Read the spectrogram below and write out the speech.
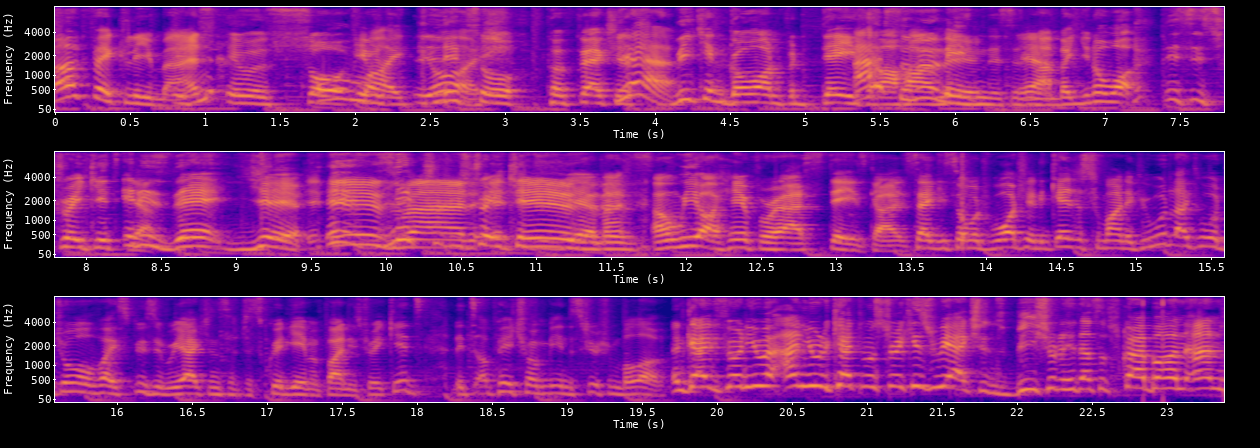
perfectly, man. It's- It was so Oh it my was gosh. literal perfection. Yeah. we can go on for days about how amazing this is, Yeah. man. But you know what? This is Stray Kids. It Yeah. is their year. It is, literally man. Stray It Kids' is, year, man. And we are here for it as stays, guys. Thank you so much for watching. Again, just a reminder, if you would like to watch all of our exclusive reactions such as Squid Game and Finding Stray Kids, it's our Patreon be in the description below. And guys, if you're new and you want to catch more Stray Kids reactions, be sure to hit that subscribe button and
